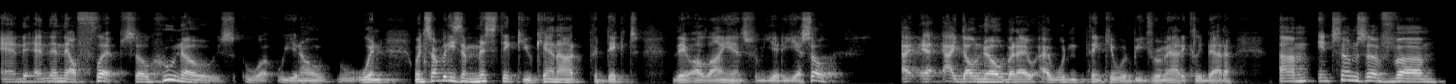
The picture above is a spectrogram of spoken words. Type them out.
and and then they'll flip. So who knows what you know when when somebody's a mystic, you cannot predict their alliance from year to year. So I I, don't know, but I, I wouldn't think it would be dramatically better. Um, in terms of um,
